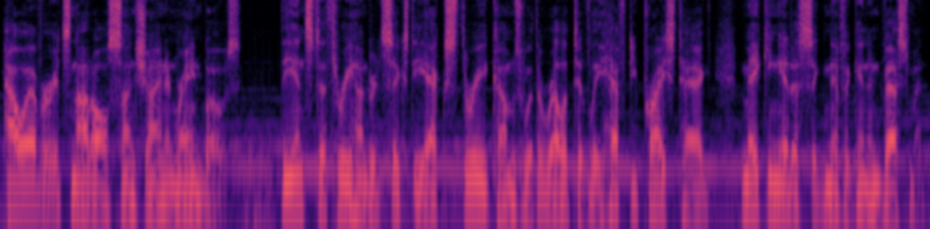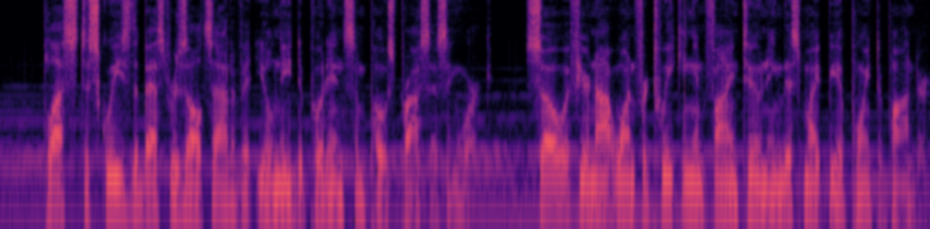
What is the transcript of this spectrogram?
However, it's not all sunshine and rainbows. The Insta360X3 comes with a relatively hefty price tag, making it a significant investment. Plus, to squeeze the best results out of it, you'll need to put in some post-processing work. So, if you're not one for tweaking and fine-tuning, this might be a point to ponder.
